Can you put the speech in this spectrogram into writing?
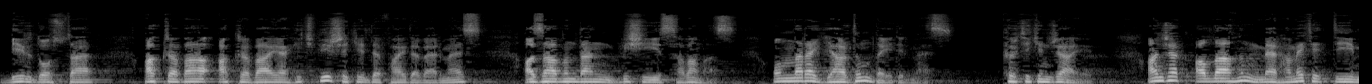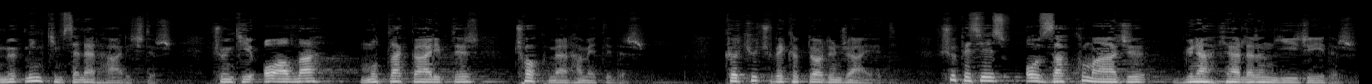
bir dosta, akraba akrabaya hiçbir şekilde fayda vermez, azabından bir şeyi savamaz, onlara yardım da edilmez. 42. ayet Ancak Allah'ın merhamet ettiği mümin kimseler hariçtir. Çünkü o Allah mutlak galiptir, çok merhametlidir. 43 ve 44. ayet Şüphesiz o zakkum ağacı günahkarların yiyeceğidir.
